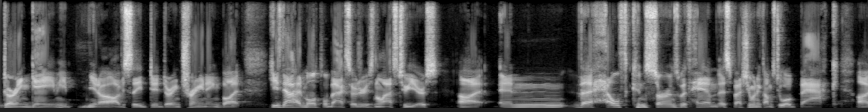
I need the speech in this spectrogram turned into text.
during game. He, you know, obviously did during training, but he's now had multiple back surgeries in the last two years. Uh, and the health concerns with him, especially when it comes to a back, uh,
